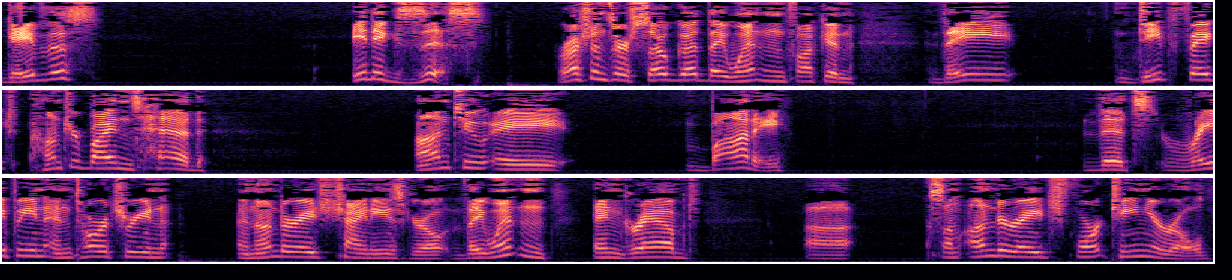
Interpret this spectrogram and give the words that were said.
gave this. It exists. Russians are so good they went and fucking they deep faked Hunter Biden's head onto a body that's raping and torturing an underage Chinese girl. They went and, and grabbed uh, some underage 14 year old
